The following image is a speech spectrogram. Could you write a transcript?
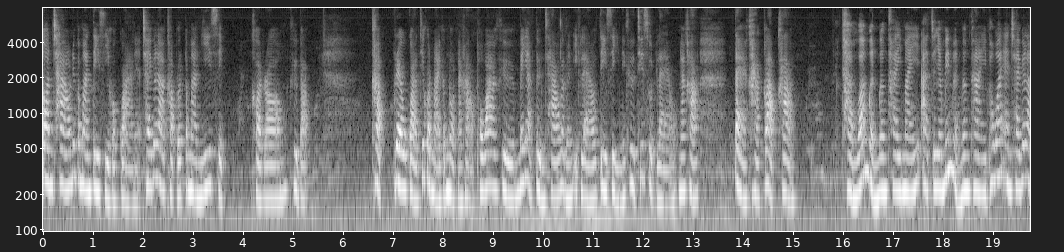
ตอนเช้านี่ประมาณตีสี่กว่าเนี่ยใช้เวลาขับรถประมาณ 20 ขอร้องคือแบบ ขับเร็วกว่าที่กฎหมายกำหนดนะคะ เพราะว่าคือไม่อยากตื่นเช้าแบบนั้นอีกแล้วตีสี่นี่คือที่สุดแล้วนะคะ แต่ขากลับค่ะ ถามว่าเหมือนเมืองไทยไหมอาจจะยังไม่เหมือนเมืองไทย เพราะว่าแอนใช้เวลา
